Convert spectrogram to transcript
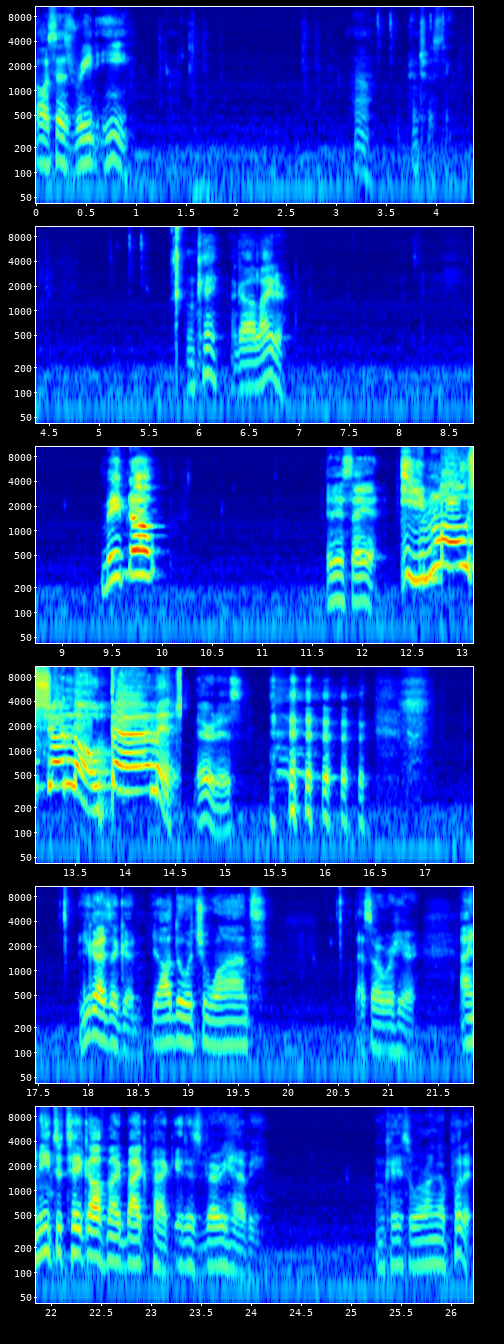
Oh, it says read E. Oh, interesting. Okay, I got a lighter. Meep, no. It didn't say it. Emotional damage. There it is. you guys are good. Y'all do what you want. That's why we're here. I need to take off my backpack. It is very heavy. Okay, so where am I going to put it?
